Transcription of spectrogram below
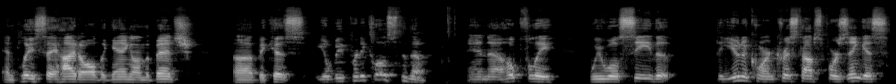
and please say hi to all the gang on the bench uh, because you'll be pretty close to them. And uh, hopefully we will see the, the unicorn, Kristaps Porzingis,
